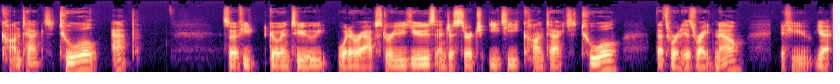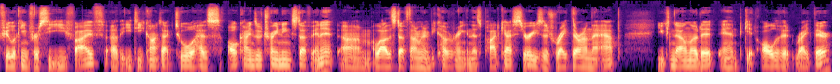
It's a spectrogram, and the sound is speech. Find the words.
Contact Tool app. So if you go into whatever app store you use and just search ET Contact Tool, that's where it is right now if you yeah if you're looking for ce5 uh, the et contact tool has all kinds of training stuff in it um, a lot of the stuff that i'm going to be covering in this podcast series is right there on the app you can download it and get all of it right there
